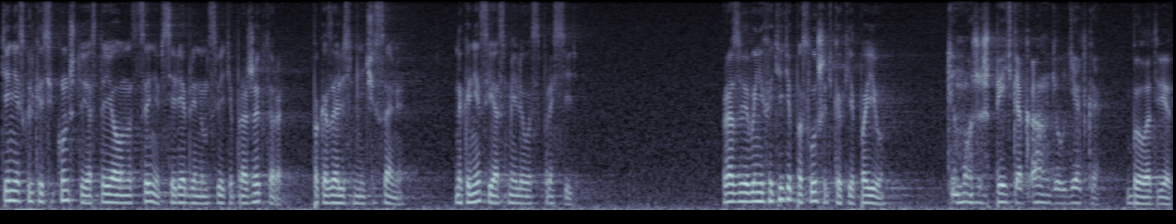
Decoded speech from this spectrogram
Те несколько секунд, что я стояла на сцене в серебряном свете прожектора, показались мне часами. Наконец я осмелилась спросить. «Разве вы не хотите послушать, как я пою?» «Ты можешь петь, как ангел, детка», был ответ.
